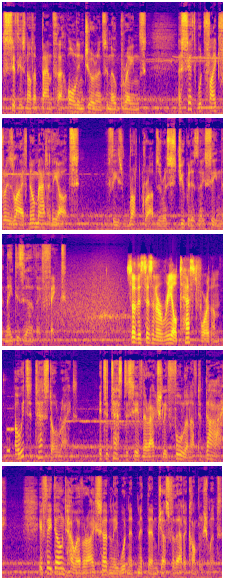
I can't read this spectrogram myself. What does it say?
A Sith is not a bantha, all endurance and no brains. A Sith would fight for his life, no matter the odds. If these rot grubs are as stupid as they seem, then they deserve their fate. So this isn't a real test for them. Oh, it's a test, all right. It's a test to see if they're actually fool enough to die. If they don't, however, I certainly wouldn't admit them just for that accomplishment.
